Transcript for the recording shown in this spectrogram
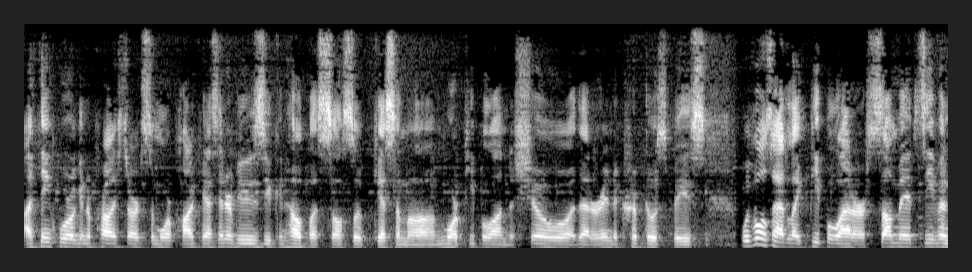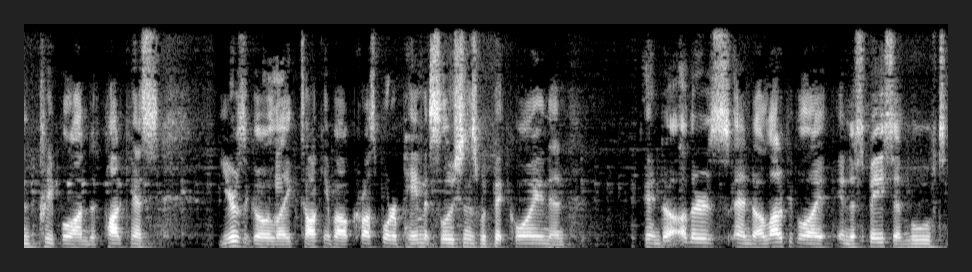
I think we're going to probably start some more podcast interviews. You can help us also get some uh, more people on the show that are in the crypto space. We've also had like people at our summits, even people on the podcast years ago, like talking about cross-border payment solutions with Bitcoin and and uh, others, and a lot of people in the space have moved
